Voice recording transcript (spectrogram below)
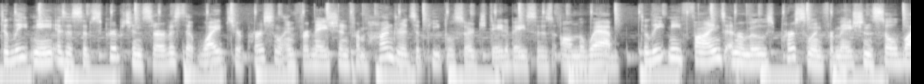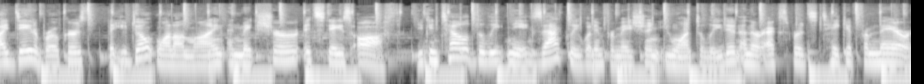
Delete Me is a subscription service that wipes your personal information from hundreds of people search databases on the web. Delete Me finds and removes personal information sold by data brokers that you don't want online and makes sure it stays off. You can tell Delete Me exactly what information you want deleted, and their experts take it from there.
